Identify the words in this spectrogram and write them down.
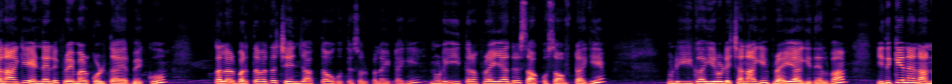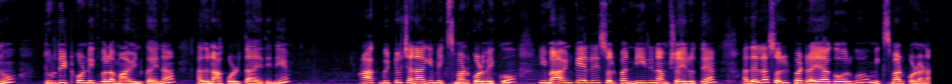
ಚೆನ್ನಾಗಿ ಎಣ್ಣೆಯಲ್ಲಿ ಫ್ರೈ ಮಾಡ್ಕೊಳ್ತಾ ಇರಬೇಕು. ಕಲರ್ ಬರ್ತಾ ಬರ್ತಾ ಚೇಂಜ್ ಆಗ್ತಾ ಹೋಗುತ್ತೆ ಸ್ವಲ್ಪ ಲೈಟಾಗಿ ನೋಡಿ, ಈ ಥರ ಫ್ರೈ ಆದರೆ ಸಾಕು ಸಾಫ್ಟಾಗಿ ನೋಡಿ, ಈಗ ಈರುಳ್ಳಿ ಚೆನ್ನಾಗಿ ಫ್ರೈ ಆಗಿದೆ ಅಲ್ವಾ? ಇದಕ್ಕೇನೆ ನಾನು ತುರಿದಿಟ್ಕೊಂಡಿದ್ವಲ್ಲ ಮಾವಿನಕಾಯಿನ, ಅದನ್ನು ಹಾಕ್ಕೊಳ್ತಾ ಇದ್ದೀನಿ. ಹಾಕ್ಬಿಟ್ಟು ಚೆನ್ನಾಗಿ ಮಿಕ್ಸ್ ಮಾಡ್ಕೊಳ್ಬೇಕು. ಈ ಮಾವಿನಕಾಯಲ್ಲಿ ಸ್ವಲ್ಪ ನೀರಿನ ಅಂಶ ಇರುತ್ತೆ. ಅದೆಲ್ಲ ಸ್ವಲ್ಪ ಡ್ರೈ ಆಗೋವರೆಗೂ ಮಿಕ್ಸ್ ಮಾಡ್ಕೊಳ್ಳೋಣ.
